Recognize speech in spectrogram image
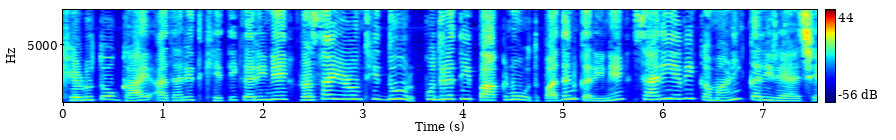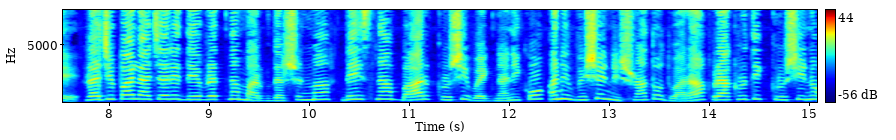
ખેડૂતો ગાય આધારિત ખેતી કરીને રસાયણોથી દૂર કુદરતી પાકનું ઉત્પાદન કરીને સારી એવી કમાણી કરી રહ્યા છે. રાજ્યપાલ આચાર્ય દેવવ્રતના માર્ગદર્શનમાં દેશના બાર કૃષિ વૈજ્ઞાનિકો અને વિષય નિષ્ણાતો દ્વારા પ્રાકૃતિક કૃષિનો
